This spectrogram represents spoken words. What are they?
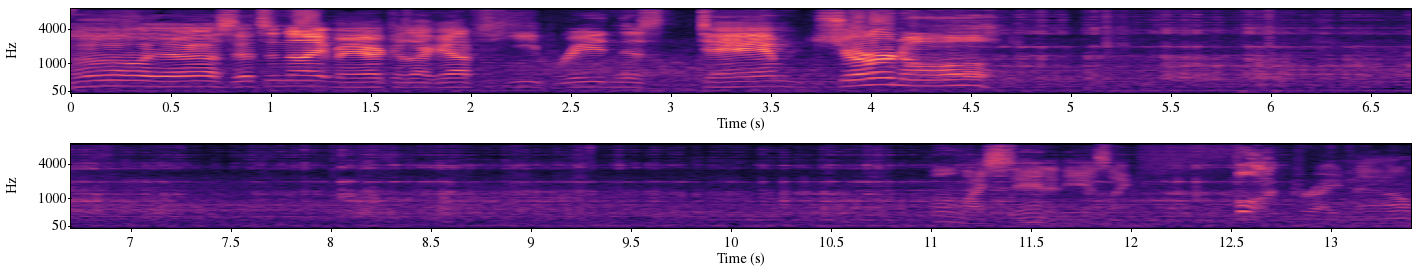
Oh, yes, it's a nightmare because I have to keep reading this damn journal. Oh, my sanity is like fucked right now.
